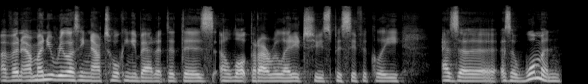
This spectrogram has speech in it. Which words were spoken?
I've I'm only realizing now talking about it that there's a lot that I related to specifically as a as a woman.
